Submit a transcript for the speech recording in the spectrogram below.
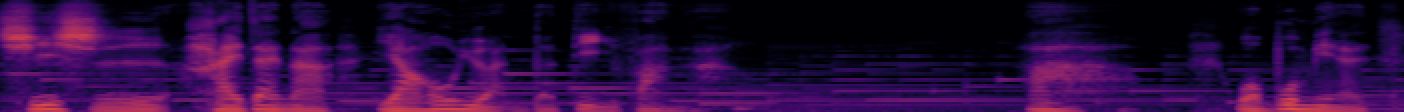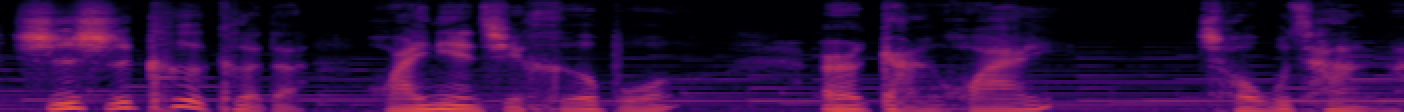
其实还在那遥远的地方啊！啊，我不免时时刻刻的怀念起河伯，而感怀惆怅啊！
